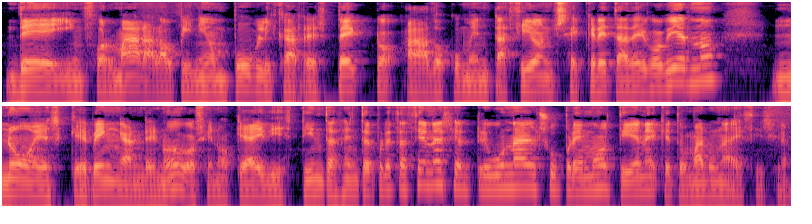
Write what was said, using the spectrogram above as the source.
de informar a la opinión pública respecto a documentación secreta del gobierno. No es que vengan de nuevo, sino que hay distintas interpretaciones y el Tribunal Supremo tiene que tomar una decisión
